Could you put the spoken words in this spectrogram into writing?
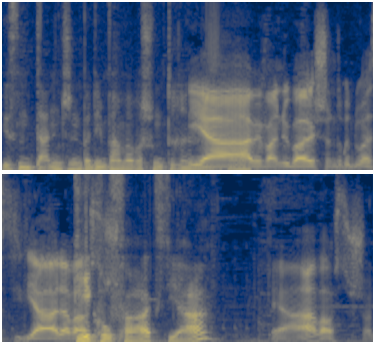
Hier ist ein Dungeon, bei dem waren wir aber schon drin. Ja, ne? wir waren überall schon drin. Du hast die. Ja, da warst Gekofahrt, ja? Ja, warst du schon.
